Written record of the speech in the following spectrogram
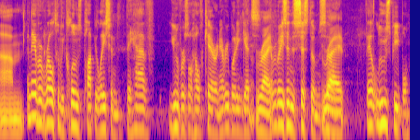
Um, and they have a relatively closed population. They have universal health care, and everybody gets Right. Everybody's in the system, so Right. They don't lose people.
